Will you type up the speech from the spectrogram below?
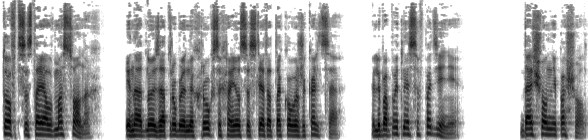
Тофт состоял в масонах, и на одной из отрубленных рук сохранился след от такого же кольца. Любопытное совпадение. Дальше он не пошел.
